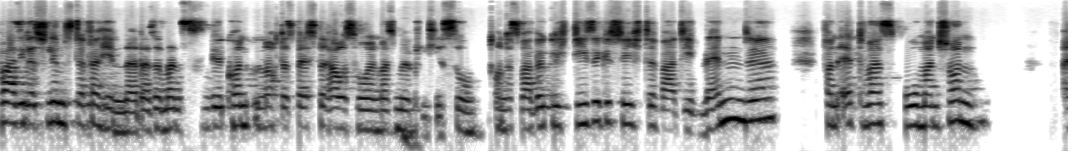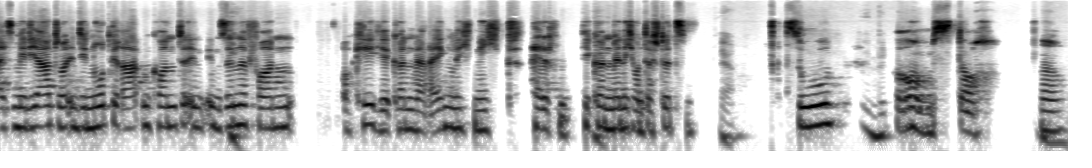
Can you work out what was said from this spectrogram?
quasi das Schlimmste verhindert. Also wir konnten noch das Beste rausholen, was möglich ist. So. Und es war wirklich, diese Geschichte war die Wende von etwas, wo man schon als Mediator in die Not geraten konnte, in, im Sinne von, okay, hier können wir eigentlich nicht helfen, hier können wir nicht unterstützen. Ja. Zu Rums doch. Ja.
